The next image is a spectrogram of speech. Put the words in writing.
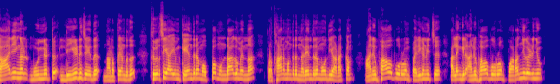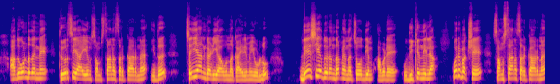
കാര്യങ്ങൾ മുന്നിട്ട് ലീഡ് ചെയ്ത് നടത്തേണ്ടത്. തീർച്ചയായും കേന്ദ്രം ഒപ്പമുണ്ടാകുമെന്ന് പ്രധാനമന്ത്രി നരേന്ദ്രമോദി അടക്കം അനുഭാവപൂർവം പരിഗണിച്ച് അല്ലെങ്കിൽ അനുഭാവപൂർവം പറഞ്ഞു കഴിഞ്ഞു. അതുകൊണ്ട് തന്നെ തീർച്ചയായും സംസ്ഥാന സർക്കാരിന് ഇത് ചെയ്യാൻ കഴിയാവുന്ന കാര്യമേ ഉള്ളൂ. ദേശീയ ദുരന്തം എന്ന ചോദ്യം അവിടെ ഉദിക്കുന്നില്ല. ഒരുപക്ഷെ സംസ്ഥാന സർക്കാരിന്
